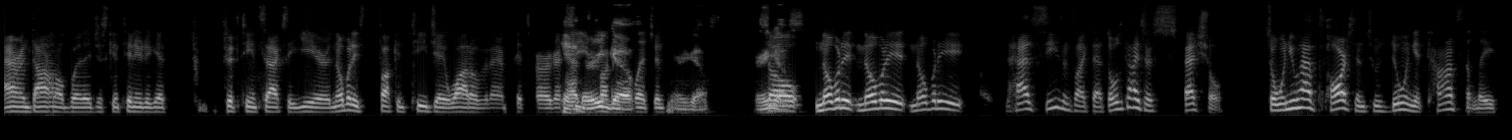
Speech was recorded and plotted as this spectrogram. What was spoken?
Aaron Donald, where they just continue to get 15 sacks a year. Nobody's fucking TJ Watt over there in Pittsburgh. I Yeah, see there you fucking go. Flinching. There you go. There you So go. nobody, nobody, nobody has seasons like that. Those guys are special. So when you have Parsons who's doing it constantly,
